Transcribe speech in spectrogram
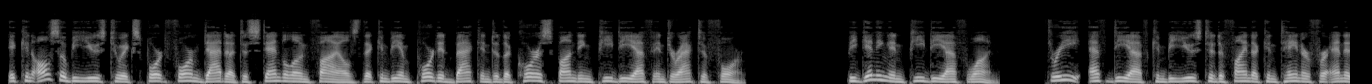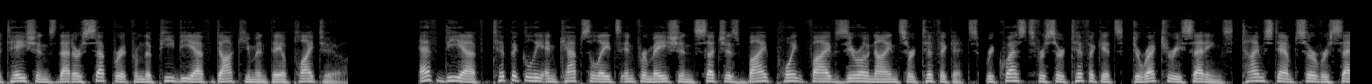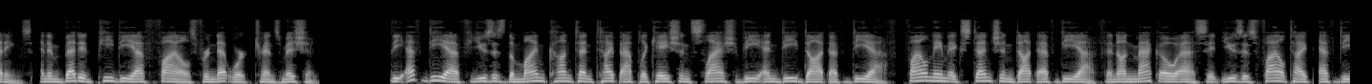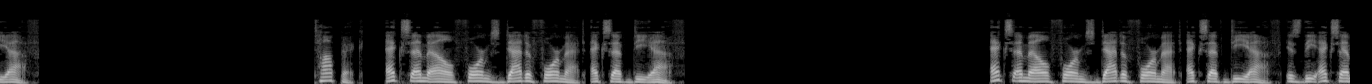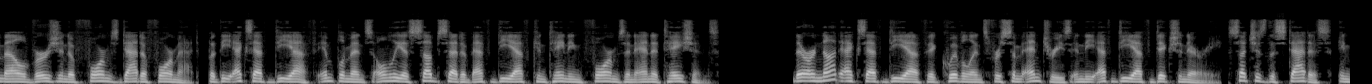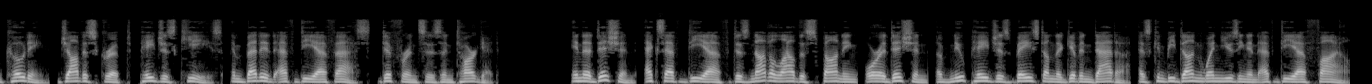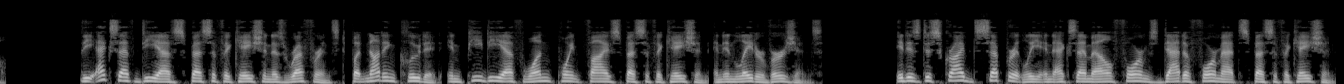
It can also be used to export form data to standalone files that can be imported back into the corresponding PDF interactive form. Beginning in PDF 1. 3. FDF can be used to define a container for annotations that are separate from the PDF document they apply to. FDF typically encapsulates information such as BY.509 certificates, requests for certificates, directory settings, timestamp server settings, and embedded PDF files for network transmission. The FDF uses the MIME content type application slash vnd.fdf, filename extension.fdf and on Mac OS it uses file type FDF. XML Forms Data Format XFDF XML Forms Data Format XFDF is the XML version of Forms Data Format, but the XFDF implements only a subset of FDF containing forms and annotations. There are not XFDF equivalents for some entries in the FDF dictionary, such as the status, encoding, JavaScript, pages keys, embedded FDFS, differences and target. In addition, XFDF does not allow the spawning, or addition, of new pages based on the given data, as can be done when using an FDF file. The XFDF specification is referenced but not included in PDF 1.5 specification and in later versions. It is described separately in XML Forms data format specification.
